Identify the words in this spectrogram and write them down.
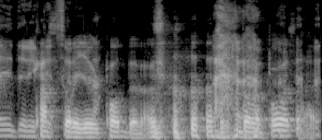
är inte riktigt Kastar i illa. ljudpodden alltså. Hålla på så här.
